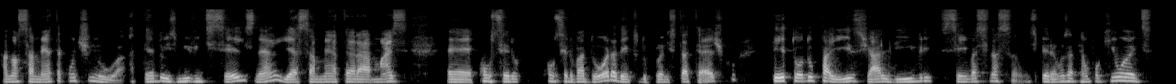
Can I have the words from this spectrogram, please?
a nossa meta continua até 2026, né? E essa meta era mais é, conservadora dentro do plano estratégico, ter todo o país já livre sem vacinação. Esperamos até um pouquinho antes.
